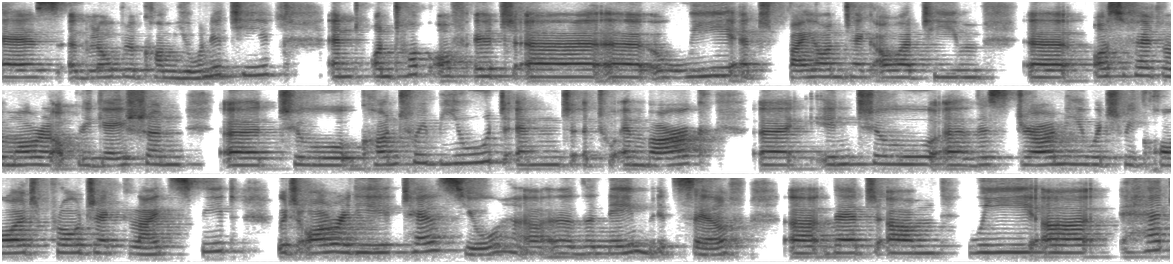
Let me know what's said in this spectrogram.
as a global community. And on top of it, uh, uh, we at BioNTech, our team, uh, also felt the moral obligation uh, to contribute and to embark uh, into this journey, which we called Project Lightspeed, which already tells you the name itself that um, we had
